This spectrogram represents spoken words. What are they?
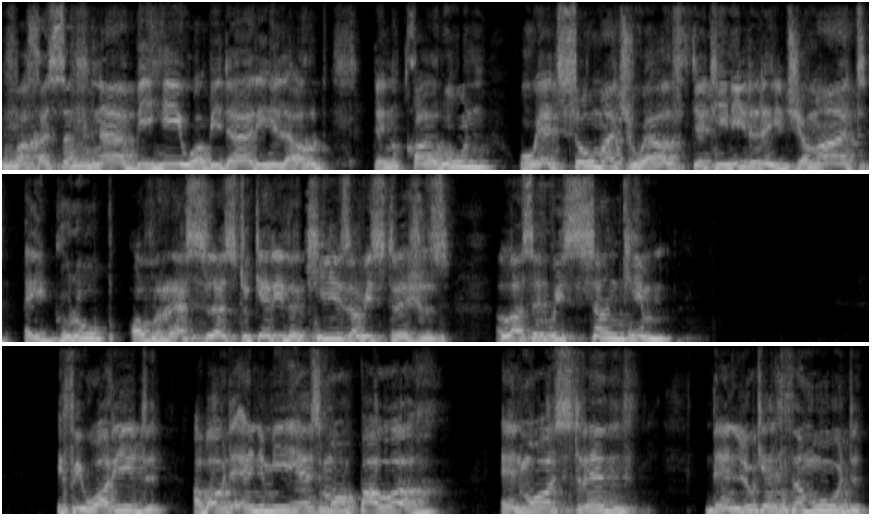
فَخَسَفْنَا بِهِ وَبِدَارِهِ الْأَرْضِ Then Qarun, who had so much wealth that he needed a jamaat, a group of wrestlers to carry the keys of his treasures. Allah said, we sunk him. If we worried about the enemy has more power and more strength, then look at Thamud,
